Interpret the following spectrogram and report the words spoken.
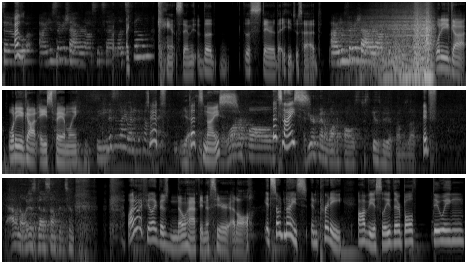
So I, just took a shower and Austin said, let's I- film. Can't stand the, the the stare that he just had. I just took a shower and What do you got? What do you got, Ace family? this is why he wanted to film See, at that's Yes. that's nice. The waterfalls. That's nice. If you're a fan of waterfalls, just give this video a thumbs up. It. f- I don't know, it just does something to me. Why do I feel like there's no happiness here at all? It's so nice and pretty. Obviously, they're both doing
